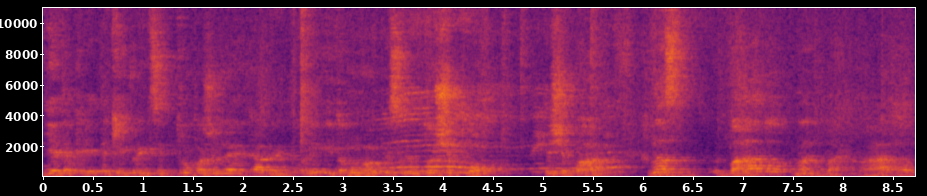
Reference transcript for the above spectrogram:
Є такий, такий принцип, труп оживляє кадри, і тому ми описуємо те, що плохо, те, що погано. У нас багато надбань, багато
